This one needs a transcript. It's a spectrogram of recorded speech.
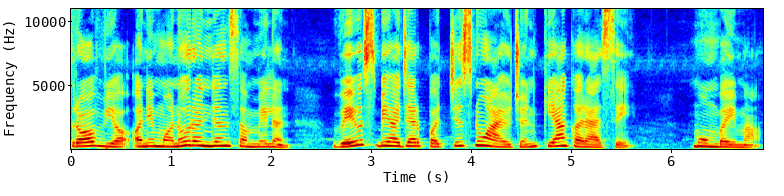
શ્રવ્ય અને મનોરંજન સંમેલન વેવ્સ બે હજાર પચીસનું આયોજન ક્યાં કરાશે? મુંબઈમાં.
